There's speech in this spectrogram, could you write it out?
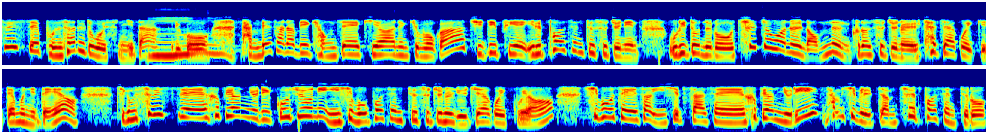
스위스에 본사를 두고 있습니다. 음. 그리고 담배 산업이 경제에 기여하는 규모가 GDP의 1% 수준인 우리 돈으로 7조 원을 넘는 그런 수준을 차지하고 있기 때문인데요. 지금 스위스의 흡연율이 꾸준히 25% 수준을 유지하고 있고요. 15세에서 24세의 흡연율이 31.7%로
